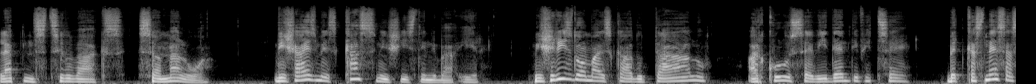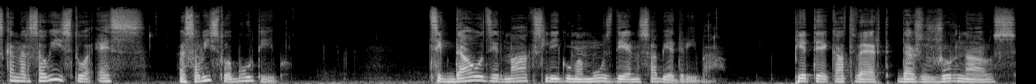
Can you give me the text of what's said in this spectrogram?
lepns cilvēks sev melo. Viņš aizmirst, kas viņš īstenībā ir. Viņš ir izdomājis kādu tēlu, ar kuru sevi identificē, bet kas nesaskan ar savu īsto es, ar savu īsto būtību. Cik daudz ir mākslīguma mūsdienu sabiedrībā? Pietiek atvērt dažus žurnālus,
